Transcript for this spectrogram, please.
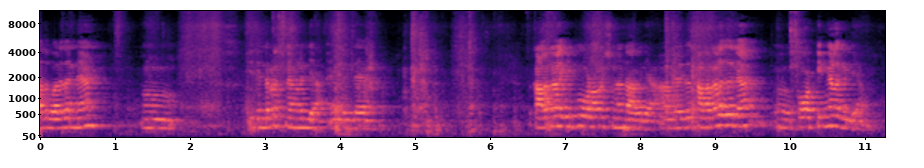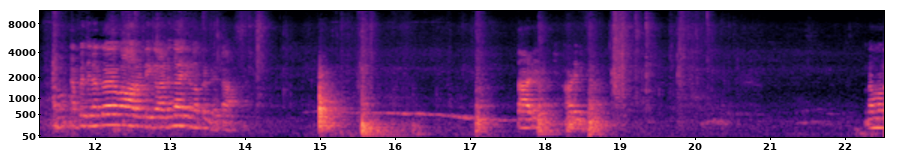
അതുപോലെ തന്നെ ഇതിന്റെ പ്രശ്നങ്ങളില്ല. ഇതിന്റെ കളർ ഇളകി പോകണ പ്രശ്നം ഉണ്ടാവില്ല അതായത് കളർ ഇളകില്ല കോട്ടിങ് ഇളകില്ല അപ്പൊ ഇതിനൊക്കെ വാറണ്ടി കാർഡും കാര്യങ്ങളൊക്കെ ഉണ്ട് കേട്ടോ താഴെ അവിടെ ഇരിക്കണം നമ്മൾ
